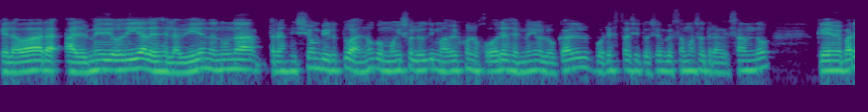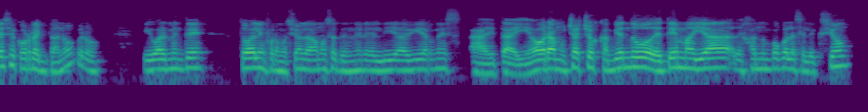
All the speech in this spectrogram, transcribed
que la va a dar al mediodía desde la vivienda en una transmisión virtual, ¿no? como hizo la última vez con los jugadores del medio local por esta situación que estamos atravesando, que me parece correcta, ¿no? pero igualmente toda la información la vamos a tener el día viernes a detalle. Ahora muchachos, cambiando de tema ya, dejando un poco la selección.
